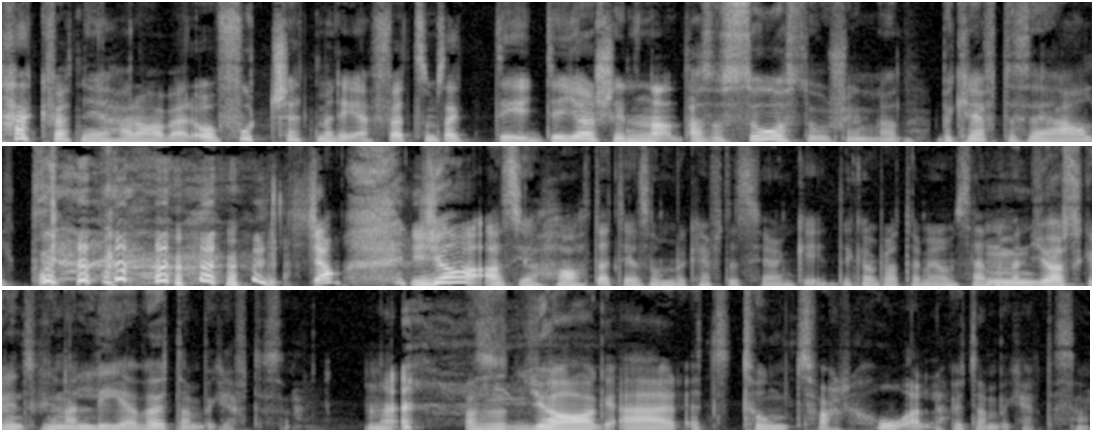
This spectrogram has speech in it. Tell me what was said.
Tack för att ni hör av er. Och fortsätt med det. För att som sagt, det, det gör skillnad. Alltså så stor skillnad. Bekräftelse är allt. Ja, ja alltså jag har hatat det som bekräftelsejunkie. Det kan vi prata mer om sen. Men jag skulle inte kunna leva utan bekräftelse. Nej. Alltså jag är ett tomt svart hål utan bekräftelsen.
